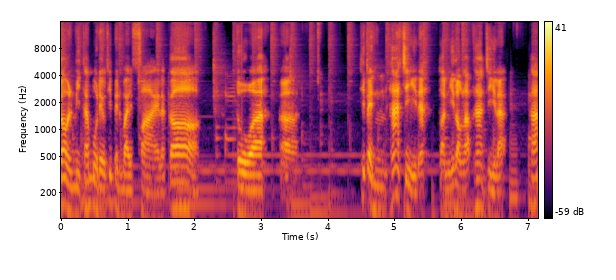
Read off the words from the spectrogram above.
ก็มันมีทั้งโมเดลที่เป็น Wi-Fi แล้วก็ตัวที่เป็น 5G นะ ตอนนี้รองรับ 5G แล้ว ถ้า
